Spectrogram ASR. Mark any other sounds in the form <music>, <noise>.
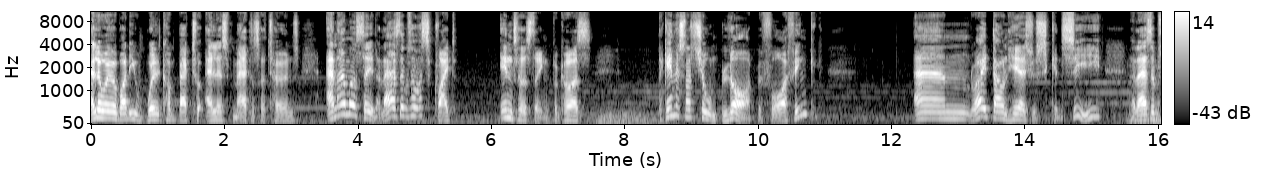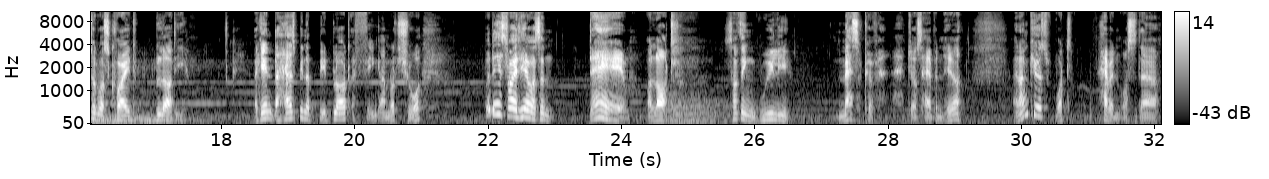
Hello everybody, welcome back to Alice Madness Returns. And I must say, the last episode was quite interesting, because the game has not shown blood before, I think. And right down here, as you can see, the last episode was quite bloody. Again, there has been a bit blood, I think, I'm not sure. But this right here was a damn a lot. Something really massacre just happened here. And I'm curious what happened. Was there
